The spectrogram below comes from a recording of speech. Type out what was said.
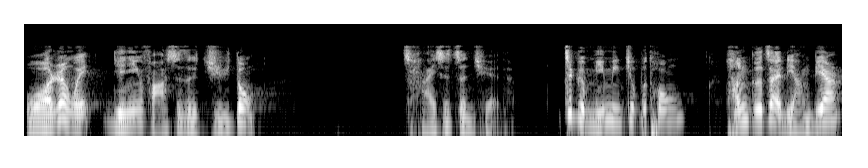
我认为延英法师这个举动才是正确的。这个明明就不通，横隔在两边，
